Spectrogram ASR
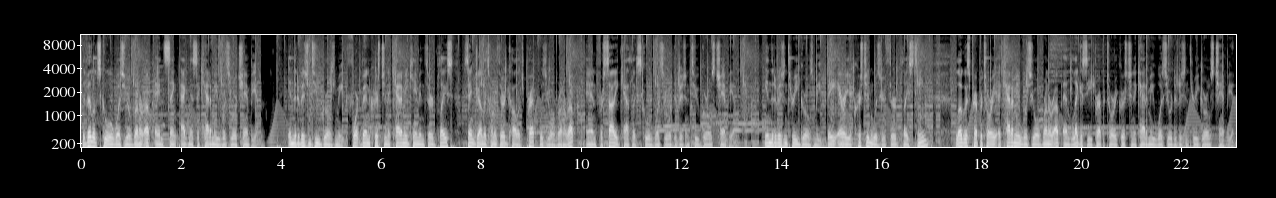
the Village School was your runner-up, and St. Agnes Academy was your champion. In the Division 2 girls meet, Fort Bend Christian Academy came in third place, St. John the 23rd College Prep was your runner-up, and Frassati Catholic School was your Division 2 girls champion. In the Division 3 girls meet, Bay Area Christian was your third place team, Logos Preparatory Academy was your runner-up, and Legacy Preparatory Christian Academy was your Division 3 girls champion.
